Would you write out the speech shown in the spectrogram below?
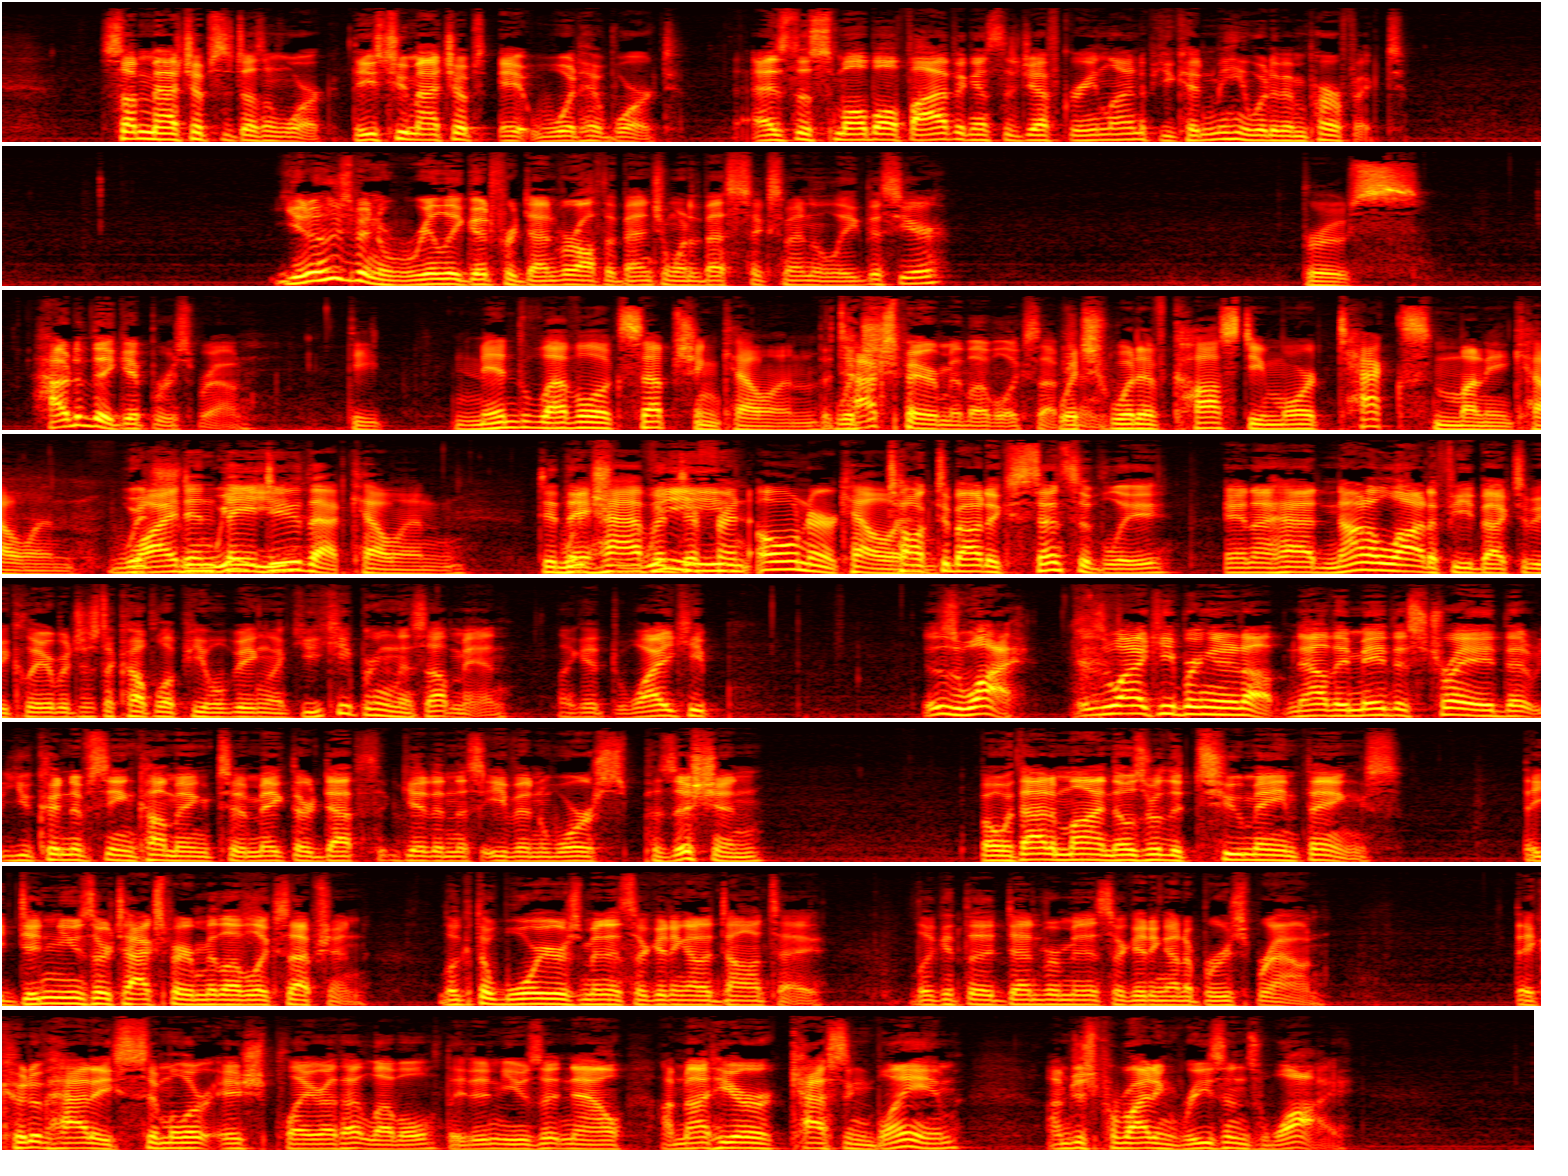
Some matchups it doesn't work. These two matchups it would have worked. As the small ball five against the Jeff Green lineup, you kidding me? He would have been perfect. You know who's been really good for Denver off the bench and one of the best six men in the league this year? Bruce, How did they get Bruce Brown? the mid-level exception, Kellen, The which, taxpayer mid level exception. which would have cost you more tax money, Kellen. Which Why didn't they do that, Kellen? Did they have a different owner, Kellen? talked about extensively, and I had not a lot of feedback to be clear, but just a couple of people being like, "You keep bringing this up, man. Like, it, why you keep? This is why. This is why I keep bringing it up. Now they made this trade that you couldn't have seen coming to make their depth get in this even worse position. But with that in mind, those are the two main things. They didn't use their taxpayer mid-level exception. Look at the Warriors minutes they're getting out of Donte. Look at the Denver minutes they're getting out of Bruce Brown. They could have had a similar ish player at that level. They didn't use it. Now, I'm not here casting blame. I'm just providing reasons why.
